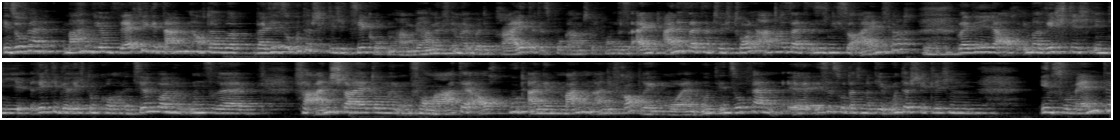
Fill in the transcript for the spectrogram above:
Insofern machen wir uns sehr viel Gedanken auch darüber, weil wir so unterschiedliche Zielgruppen haben. Wir haben jetzt immer über die Breite des Programms gesprochen. Das ist einerseits natürlich toll, andererseits ist es nicht so einfach, mhm. weil wir ja auch immer richtig in die richtige Richtung kommunizieren wollen und unsere Veranstaltungen und Formate auch gut an den Mann und an die Frau bringen wollen. Und insofern äh, ist es so, dass man die unterschiedlichen Instrumente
